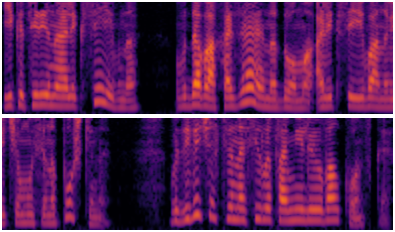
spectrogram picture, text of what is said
Екатерина Алексеевна, вдова хозяина дома Алексея Ивановича Мусина-Пушкина, в девичестве носила фамилию Волконская.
